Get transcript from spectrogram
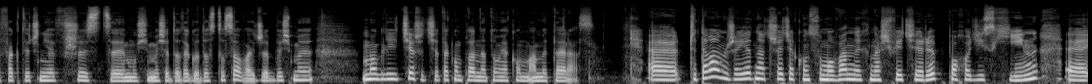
faktycznie wszyscy musimy się do tego dostosować, żebyśmy mogli cieszyć się taką planetą, jaką mamy teraz. E, czytałam, że jedna trzecia konsumowanych na świecie ryb pochodzi z Chin e,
